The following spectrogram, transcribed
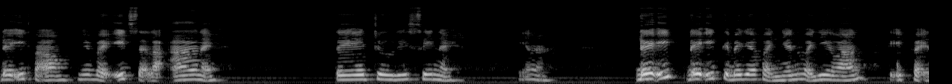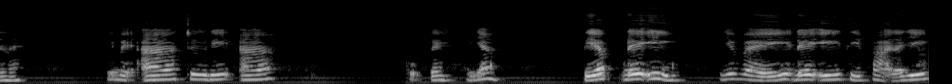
dx phải không? Như vậy x sẽ là a này. T trừ đi sin này. Nghĩa là dx dx thì bây giờ phải nhân với gì bạn? Cái x phải này. Như vậy a trừ đi a của t nhá. Tiếp di như vậy di thì phải là gì?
